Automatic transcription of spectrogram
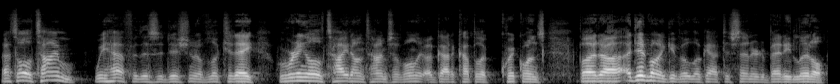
That's all the time we have for this edition of Look Today. We're running a little tight on time, so I've only I've got a couple of quick ones. But uh, I did want to give a look out to Senator Betty Little.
